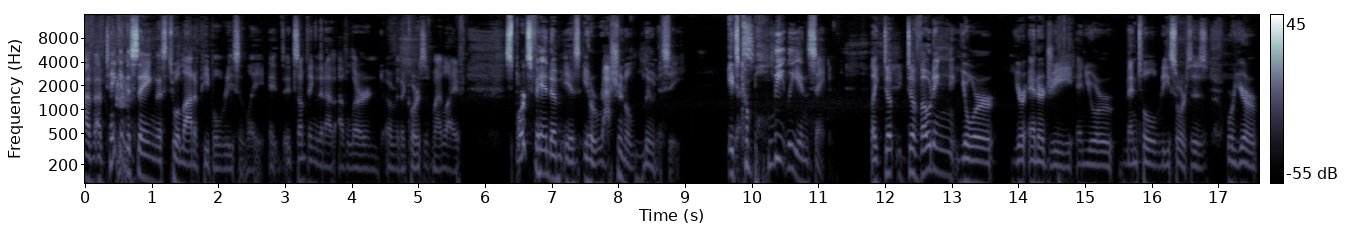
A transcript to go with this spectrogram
I've I've taken to saying this to a lot of people recently. It, it's something that I've, I've learned over the course of my life. Sports fandom is irrational lunacy. It's Yes. completely insane. Like de- devoting your your energy and your mental resources or your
